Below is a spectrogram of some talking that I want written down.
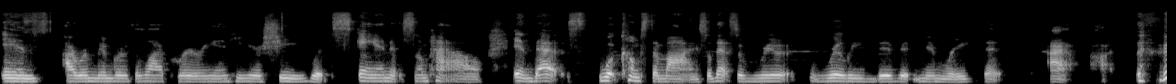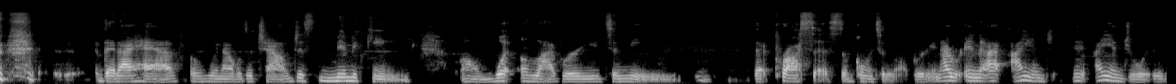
And I remember the librarian he or she would scan it somehow, and that's what comes to mind. So that's a real really vivid memory that I, I that I have of when I was a child, just mimicking um, what a library to me, that process of going to the library, and I and I I, enjoy, I enjoyed it.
